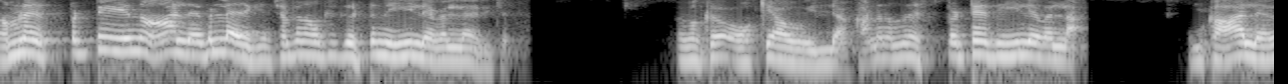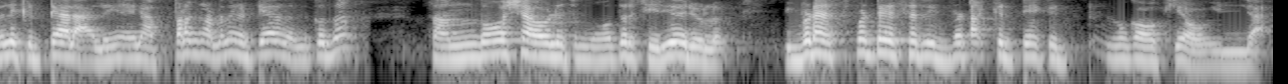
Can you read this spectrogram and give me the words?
നമ്മൾ എക്സ്പെക്ട് ചെയ്യുന്ന ആ ലെവലിലായിരിക്കും ചിലപ്പോൾ നമുക്ക് കിട്ടുന്ന ഈ ലെവലിലായിരിക്കും നമുക്ക് ഓക്കെ ആവും? ഇല്ല. കാരണം നമ്മൾ എക്സ്പെക്ട് ചെയ്ത് ഈ ലെവലിലാണ് നമുക്ക് ആ ലെവൽ കിട്ടിയാലോ? അല്ലെങ്കിൽ അതിനപ്പുറം കടന്ന് കിട്ടിയാലോ? നമുക്കൊന്ന് സന്തോഷമാവുള്ളൂ മുഖത്തൊരു ചിരി വരുള്ളൂ. ഇവിടെ എക്സ്പെക്ട് ചെയ്തിട്ട് ഇവിടെ കിട്ടിയാൽ കിട്ടി നമുക്ക് ഓക്കെ ആവും ഇല്ല.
